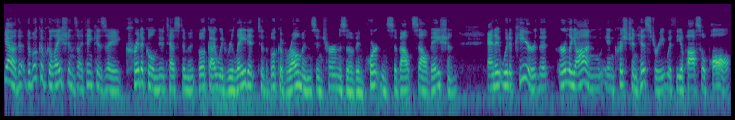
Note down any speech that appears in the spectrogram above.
Yeah, the, the book of Galatians, I think, is a critical New Testament book. I would relate it to the book of Romans in terms of importance about salvation. And it would appear that early on in Christian history, with the Apostle Paul,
